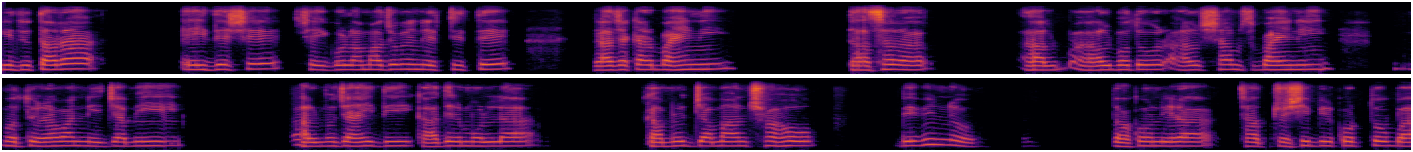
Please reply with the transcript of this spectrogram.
কিন্তু তারা এই দেশে সেই গোলাম আজমের নেতৃত্বে রাজাকার বাহিনী, তাছাড়া আল, আলবদর আল শামস বাহিনী, মতুর রহমান নিজামি আল মুজাহিদি কাদের মোল্লা, কামরুজ্জামান সহ বিভিন্ন তখন এরা ছাত্র শিবির করতো বা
